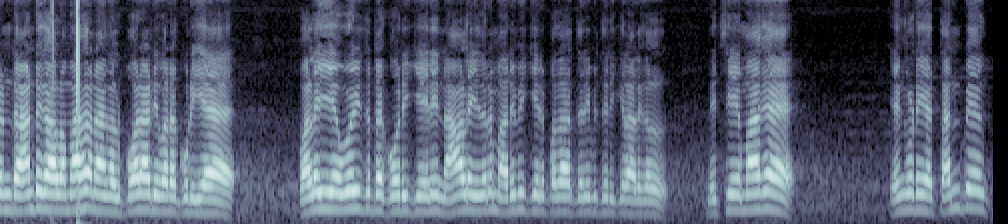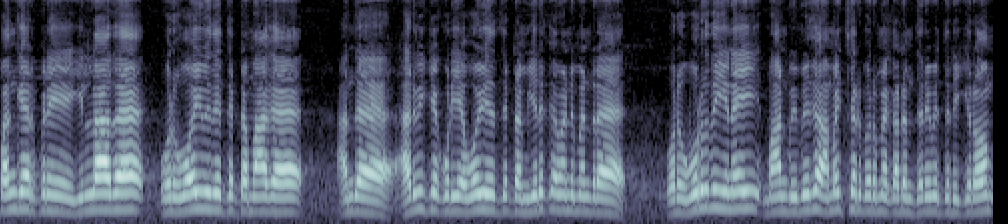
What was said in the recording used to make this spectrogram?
ரெண்டு ஆண்டு காலமாக நாங்கள் போராடி வரக்கூடிய பழைய ஓய்வு திட்ட கோரிக்கையினை நாளை தினம் அறிவிக்க இருப்பதாக தெரிவித்திருக்கிறார்கள். நிச்சயமாக எங்களுடைய தன்பே பங்கேற்பினை இல்லாத ஒரு ஓய்வூதிய திட்டமாக அந்த அறிவிக்கக்கூடிய ஓய்வூதிய திட்டம் இருக்க வேண்டும் என்ற ஒரு உறுதியினை மாண்புமிகு அமைச்சர் பெருமை கடன் தெரிவித்திருக்கிறோம்.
